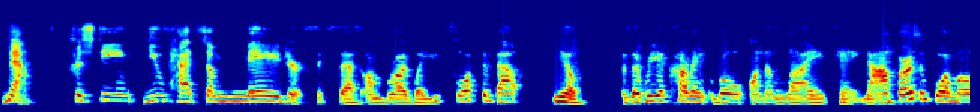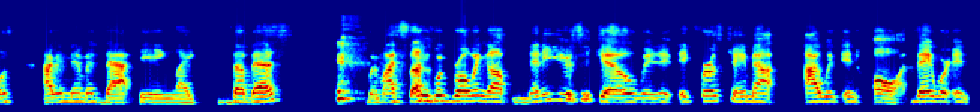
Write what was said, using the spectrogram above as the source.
Now, Christine, you've had some major success on Broadway. You talked about, you know, the reoccurring role on The Lion King. Now, first and foremost, I remember that being like the best when my sons were growing up many years ago, when it, it, first came out, I was in awe. They were in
